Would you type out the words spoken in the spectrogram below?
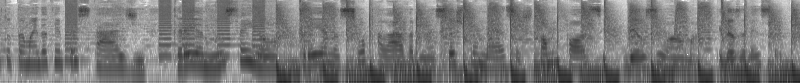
importa o tamanho da tempestade. Creia no Senhor, creia na Sua palavra, nas Suas promessas. Tome posse. Deus o ama. Que Deus abençoe.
